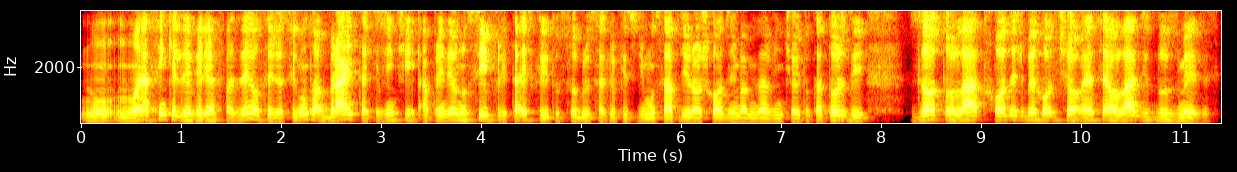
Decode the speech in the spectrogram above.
não, não é assim que ele deveria fazer, ou seja, segundo a Braita que a gente aprendeu no Sifri, está escrito sobre o sacrifício de Musaf de Rosh Chodesh em Bamidbar 28:14, Zotolat Chodesh Bechodsho, essa é o lado dos meses.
